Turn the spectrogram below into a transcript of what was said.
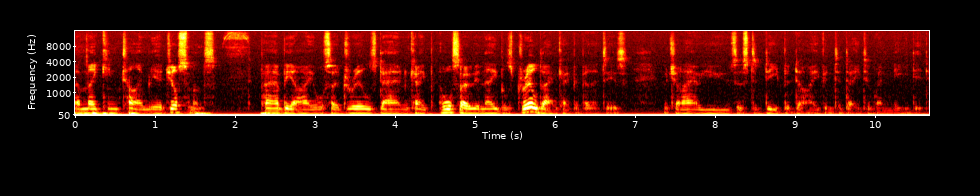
and making timely adjustments. Power BI also drills down cap- also enables drill down capabilities which allow users to deeper dive into data when needed.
